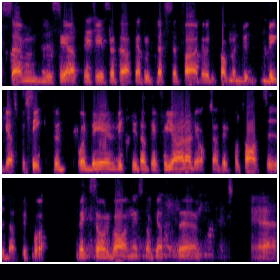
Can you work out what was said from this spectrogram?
SM. Vi ser att det finns ett ökat intresse för det och det kommer byggas på sikt. Och det är viktigt att det får göra det också, att det får ta tid, att det får växa organiskt och att eh, eh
